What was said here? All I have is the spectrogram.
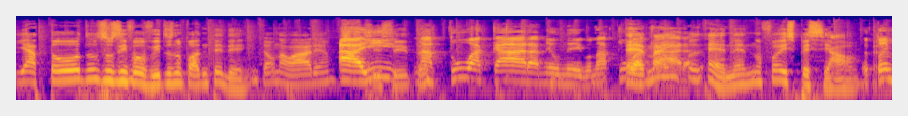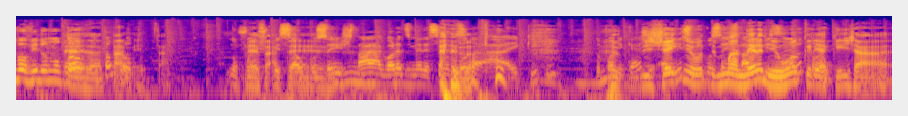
E a todos os envolvidos não podem entender. Então, na área. Aí, na tua cara, meu nego, na tua é, cara. Mas, é, né? Não foi especial. Eu tô envolvido, não tô? É, então pronto. Tá. Não foi Exato, especial. é. Você está agora desmerecendo toda a equipe do podcast. De É jeito isso nenhum, de maneira nenhuma, dizendo, eu queria aqui já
